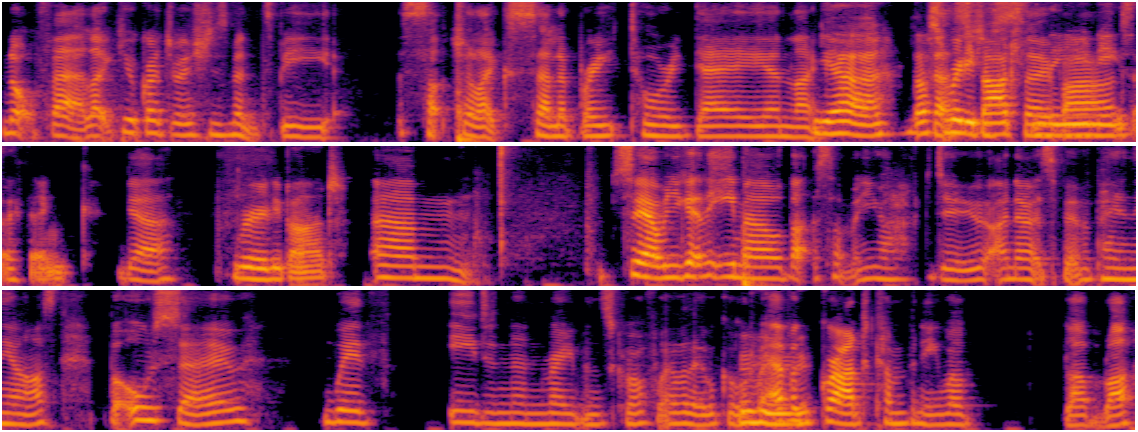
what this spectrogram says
not fair. Like your graduation is meant to be such a like celebratory day, and like yeah that's, that's really bad so from the bad. unis I think yeah. really bad Um. So yeah, when you get the email, that's something you have to do. I know it's a bit of a pain in the ass, but also with Ede and Ravenscroft, whatever they were called, whatever Mhm. grad company, well, blah blah blah,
